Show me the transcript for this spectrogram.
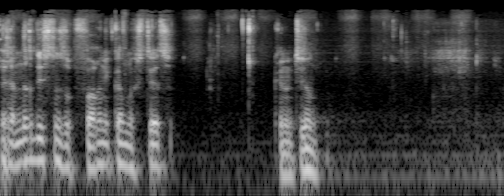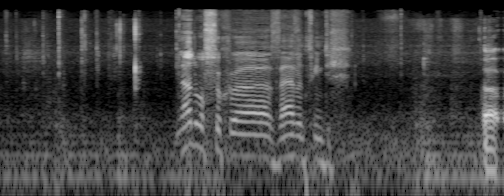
Render distance op farm, ik kan nog steeds... Kunnen het aan... Nou, dat was toch eh 25. Ah,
